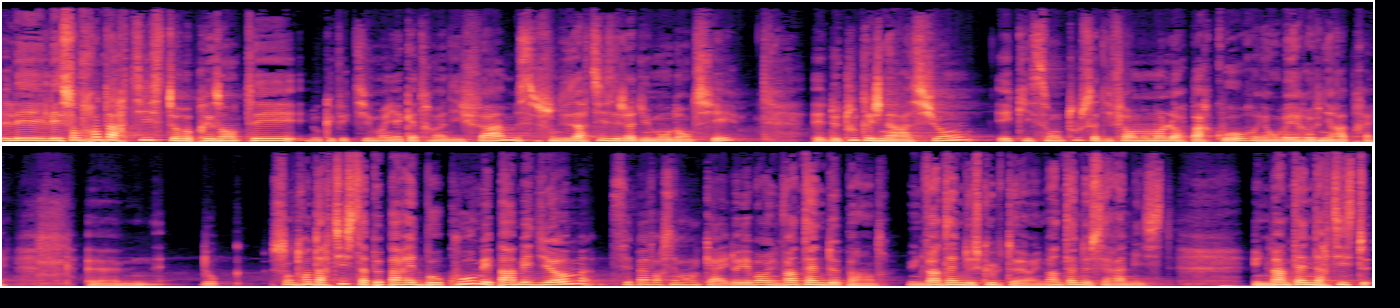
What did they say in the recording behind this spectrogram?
Les 130 artistes représentés, donc effectivement il y a 90 femmes, ce sont des artistes déjà du monde entier et de toutes les générations et qui sont tous à différents moments de leur parcours et on va y revenir après. Euh, donc 130 artistes, ça peut paraître beaucoup, mais par médium, c'est pas forcément le cas. Il doit y avoir une vingtaine de peintres, une vingtaine de sculpteurs, une vingtaine de céramistes, une vingtaine d'artistes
